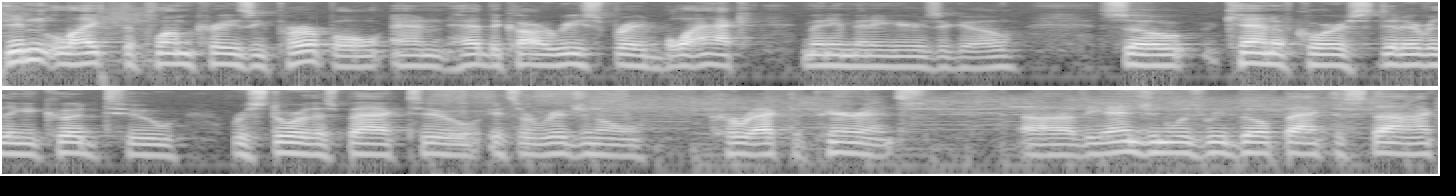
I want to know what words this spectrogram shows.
didn't like the Plum Crazy Purple and had the car resprayed black many, many years ago. So Ken, of course, did everything he could to restore this back to its original correct appearance. Uh, the engine was rebuilt back to stock,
